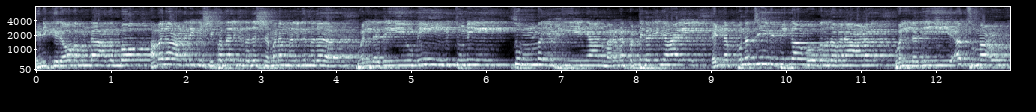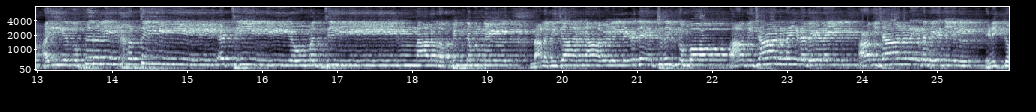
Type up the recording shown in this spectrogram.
എനിക്ക് രോഗമുണ്ടാകുമ്പോ അവനാണ് എനിക്ക് ശിഫ നൽകുന്നത് ശമനം നൽകുന്നത്. യുഹീൻ ഞാൻ മരണപ്പെട്ട് കഴിഞ്ഞാൽ എന്നെ പുനർജീവിപ്പിക്കാൻ പോകുന്നത് അവനാണ് നാളെ റബ്ബിന്റെ മുന്നിൽ നാളെ വിചാരണ വേളയിൽ എഴുന്നേറ്റ് നിൽക്കുമ്പോ ആ വിചാരണയുടെ വേളയിൽ ആ വിചാരണയുടെ വേദിയിൽ എനിക്ക്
